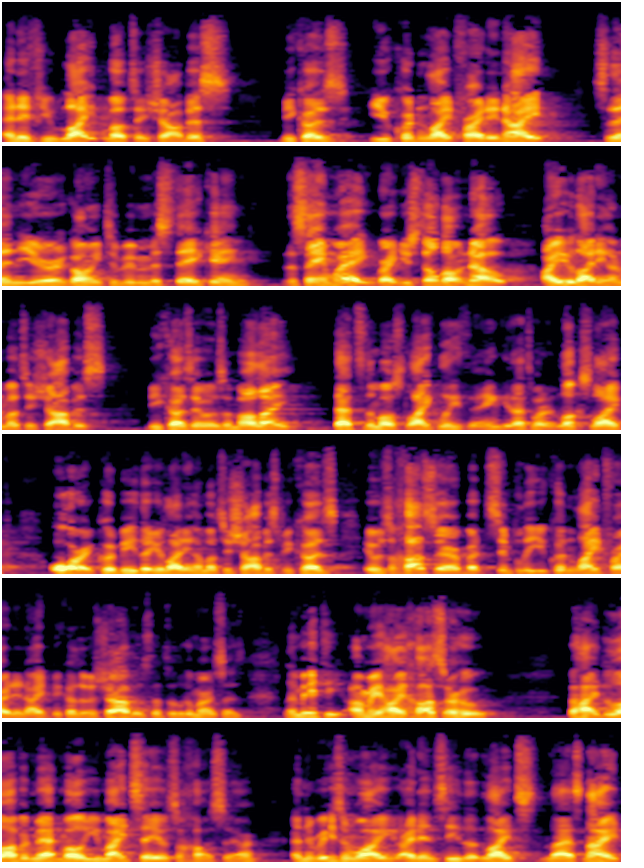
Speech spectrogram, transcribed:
And if you light Motzei Shabbos because you couldn't light Friday night, so then you're going to be mistaking the same way, right? You still don't know. Are you lighting on Motzei Shabbos because it was a Malay? That's the most likely thing. That's what it looks like. Or it could be that you're lighting on Motzei Shabbos because it was a chaser, but simply you couldn't light Friday night because it was Shabbos. That's what the Gemara says. Lemiti, Amri Hai Chaser Hu. Behind the love and Metmol, you might say it's a chaser. And the reason why I didn't see the lights last night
